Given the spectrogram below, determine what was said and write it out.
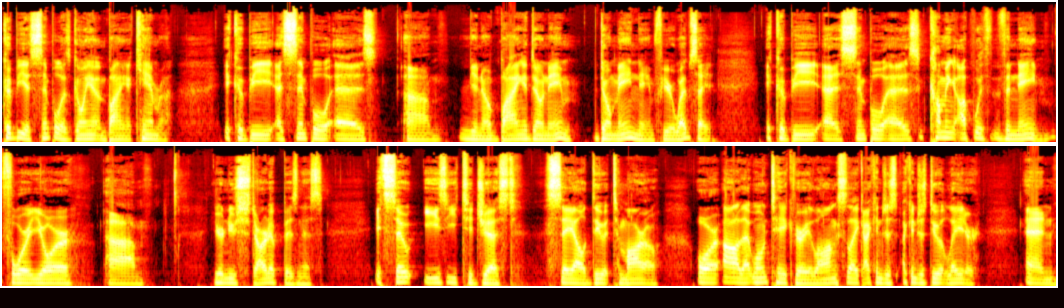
could be as simple as going out and buying a camera. It could be as simple as um, you know buying a domain domain name for your website. It could be as simple as coming up with the name for your um, your new startup business. It's so easy to just say I'll do it tomorrow or oh that won't take very long so like I can just I can just do it later. And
